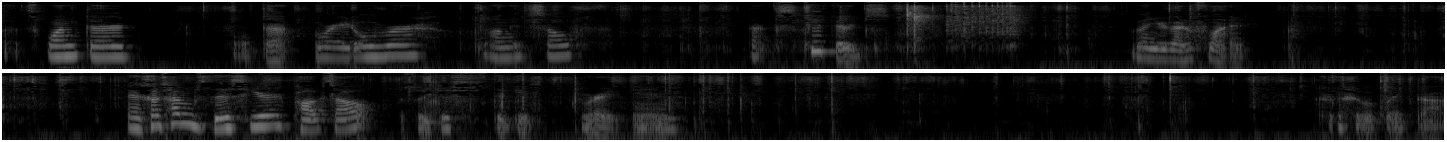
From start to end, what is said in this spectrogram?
That's one third, fold that right over along itself. That's two thirds. And then you're gonna flatten it. And sometimes this here pops out, so just stick it right in. So it should look like that.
